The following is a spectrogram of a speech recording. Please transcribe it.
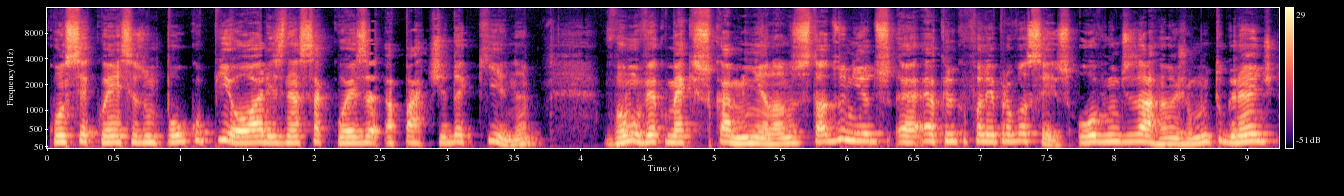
consequências um pouco piores nessa coisa a partir daqui, né? Vamos ver como é que isso caminha lá nos Estados Unidos. É, é aquilo que eu falei para vocês. Houve um desarranjo muito grande,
